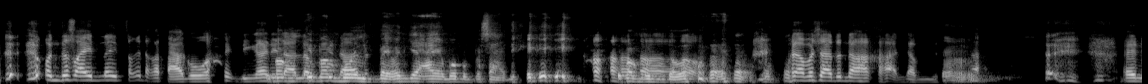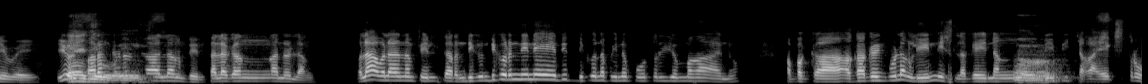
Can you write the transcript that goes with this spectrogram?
On the sidelines, akin nakatago ka. Hindi nga nila alam. ibang world ba yun? Kaya ayaw mo magpasabi. ibang mundo. Wala masyadong nakakaalam. anyway, yun, parang Anyway. ganun nga lang din. Talagang ano lang. Wala, wala nang filter. Hindi ko, hindi ko rin nine-edit. Hindi ko na pinuputol yung mga ano. Kapag ka, ang gagawin ko lang, linis, lagay ng Oo. OBB tsaka extra.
